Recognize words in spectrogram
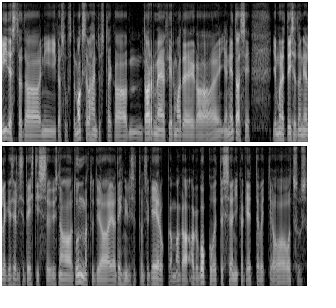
liidestada nii igasuguste makselahendustega, tarnefirmadega ja nii edasi, ja mõned teised on jällegi sellised Eestis üsna tundmatud ja, ja tehniliselt on see keerukam, aga, aga kokkuvõttes see on ikkagi ettevõtja otsus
